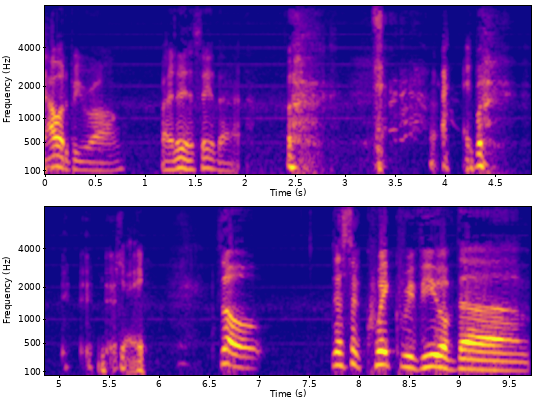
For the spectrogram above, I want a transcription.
That would be wrong. But I didn't say that. But- Okay. So, just a quick review of the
